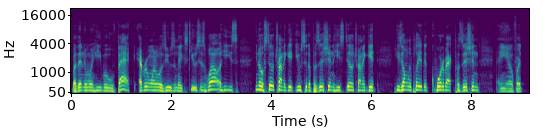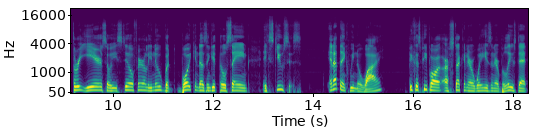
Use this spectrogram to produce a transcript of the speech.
but then when he moved back, everyone was using the excuse as well. He's, you know, still trying to get used to the position. He's still trying to get. He's only played the quarterback position, you know, for three years, so he's still fairly new. But Boykin doesn't get those same excuses, and I think we know why, because people are, are stuck in their ways and their beliefs that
